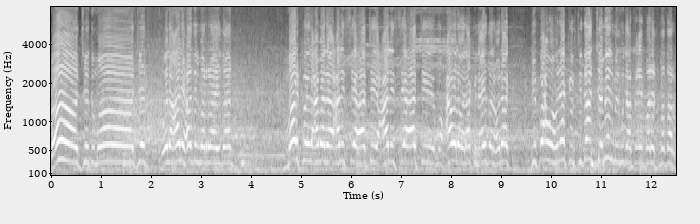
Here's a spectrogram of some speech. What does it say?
ماجد ماجد. والعلي هذه المرة أيضا. ماركو يلعب على علي السيهاتي علي السيهاتي محاولة ولكن أيضا هناك دفاع وهناك ارتداد جميل من مدافعي فريق مضر.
